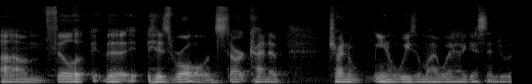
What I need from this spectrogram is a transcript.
um, fill the his role and start kind of trying to you know weasel my way, I guess, into it.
